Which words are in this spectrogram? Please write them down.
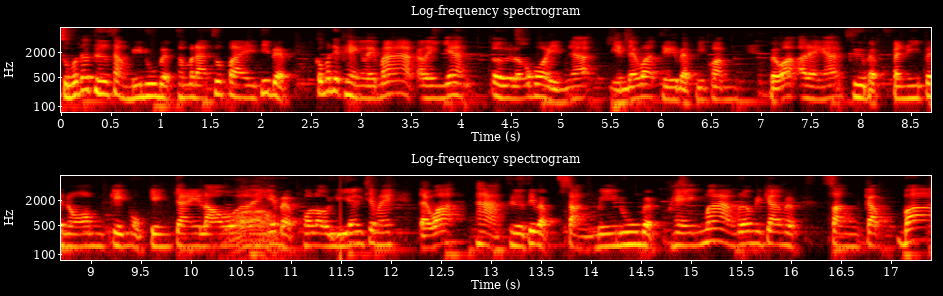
สมมติถ้าเธอสั่งเมนูแบบธรรมดาทั่วไปที่แบบก็ไม่ได้แพงอะไรมากอะไรเงี้ยเออเราก็พอเห็นนะเห็นได้ว่าเธอแบบมีความแบบว่าอะไรเงี้ยคือแบบปณีประนอมเกรงอกเกรงใจเราอะไรเงี้ยแบบพอเราเลี้ยงใช่ไหมแต่ว่าถ้าหากเธอที่แบบสั่งเมนูแบบแพงมากแล้วมีการแบบสั่งกลับบ้า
